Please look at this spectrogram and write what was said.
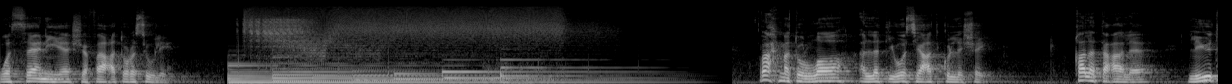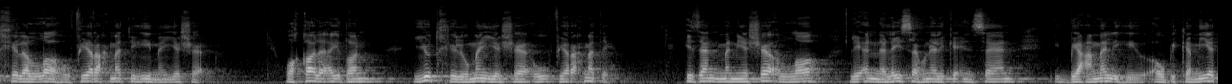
والثانية شفاعة رسوله. رحمة الله التي وسعت كل شيء. قال تعالى ليدخل الله في رحمته من يشاء. وقال أيضا يدخل من يشاء في رحمته. اذا من يشاء الله لأن ليس هنالك إنسان بعمله أو بكمية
